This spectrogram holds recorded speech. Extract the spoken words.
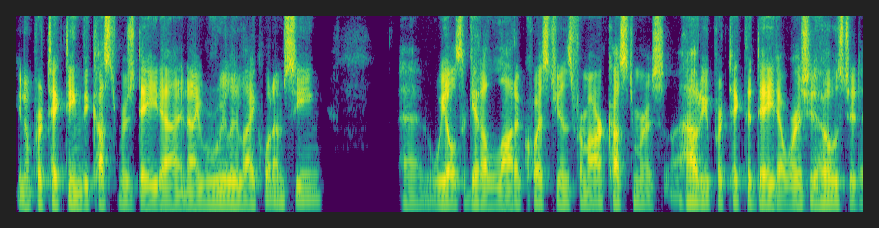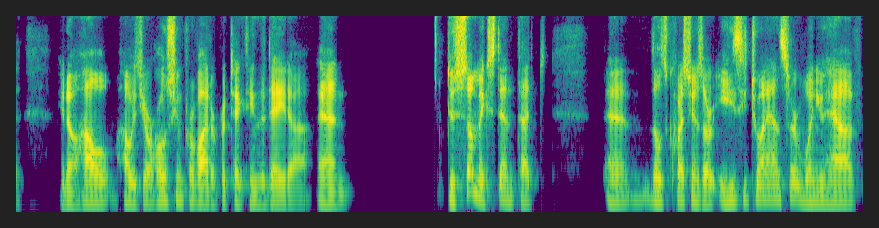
you know protecting the customer's data, and I really like what I'm seeing. And we also get a lot of questions from our customers. How do you protect the data? Where is it hosted? You know, how how is your hosting provider protecting the data? And to some extent, that uh, those questions are easy to answer when you have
